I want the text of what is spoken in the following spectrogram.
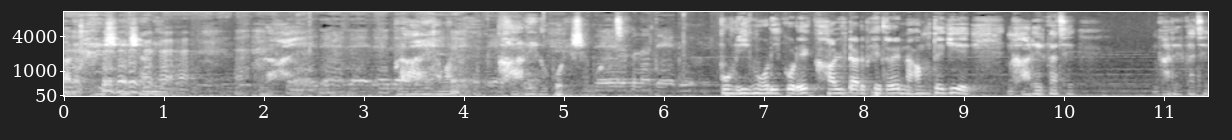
আর প্রায় প্রায় আমার ঘাড়ের উপর এসে পড়েছে। পড়ি মরি করে খালটার ভেতরে নামতে গিয়ে ঘাড়ের কাছে ঘাড়ের কাছে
